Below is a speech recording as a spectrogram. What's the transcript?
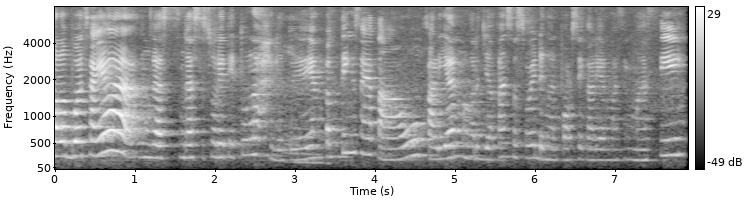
kalau buat saya nggak nggak sesulit itulah gitu ya. Yang penting saya tahu kalian mengerjakan sesuai dengan porsi kalian masing-masing.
